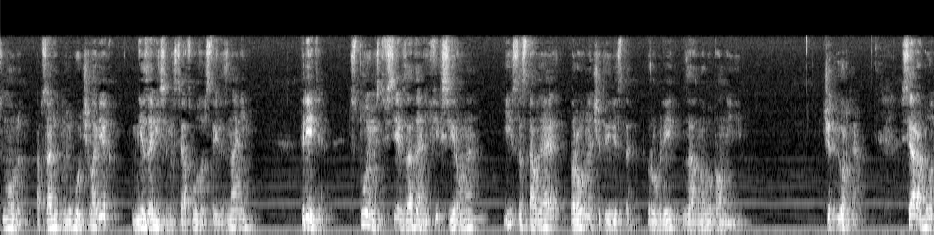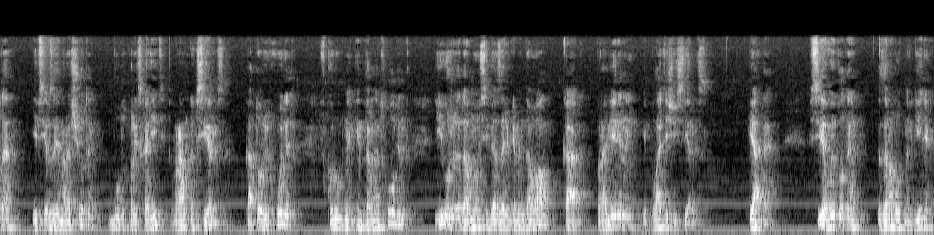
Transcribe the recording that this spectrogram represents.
сможет абсолютно любой человек, вне зависимости от возраста или знаний. Третье. Стоимость всех заданий фиксирована и составляет ровно 400 рублей за одно выполнение. Четвертое. Вся работа и все взаиморасчеты будут происходить в рамках сервиса, который входит в крупный интернет-холдинг и уже давно себя зарекомендовал как проверенный и платящий сервис. Пятое. Все выплаты заработанных денег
